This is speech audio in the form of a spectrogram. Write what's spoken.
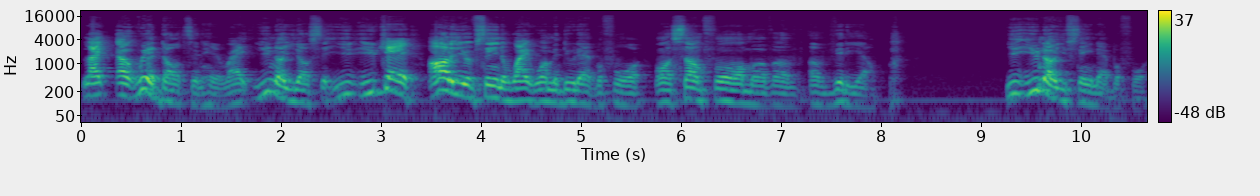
like uh, we're adults in here, right? You know, you don't see you. You can't. All of you have seen a white woman do that before on some form of of, of video. You you know you've seen that before.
